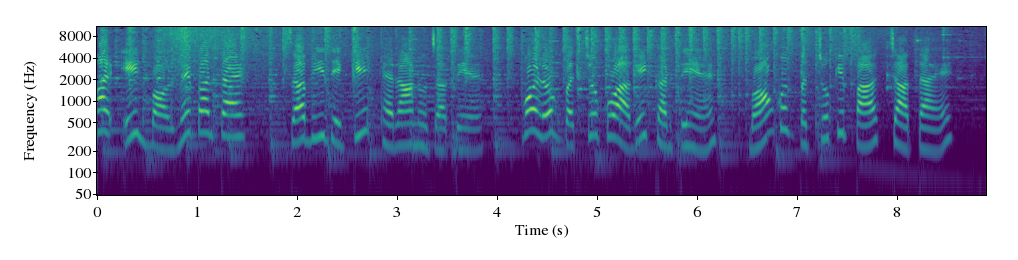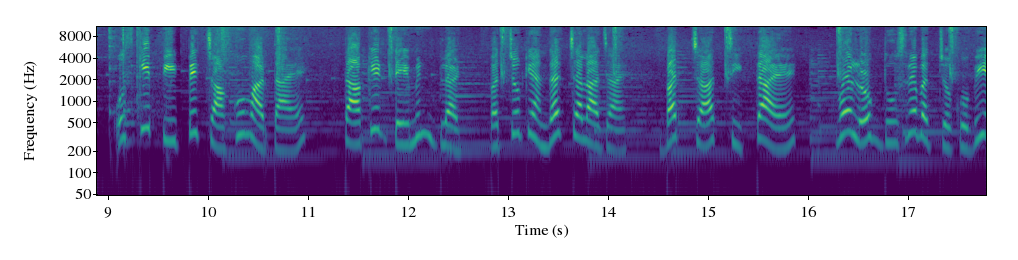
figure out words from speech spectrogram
हर एक बॉल में भरता है। सभी देख के हैरान हो जाते हैं। वो लोग बच्चों को आगे करते हैं। मॉन्ग उस बच्चों के पास जाता है। उसकी पीठ पे चाकू मारता है ताकि डेमन ब्लड बच्चों के अंदर चला जाए। बच्चा चीखता है। वो लोग दूसरे बच्चों को भी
